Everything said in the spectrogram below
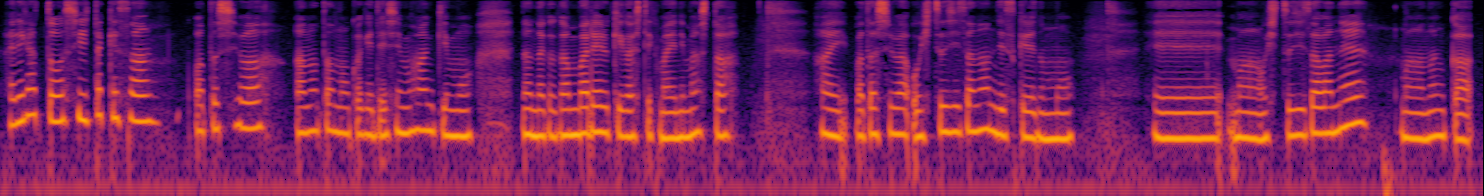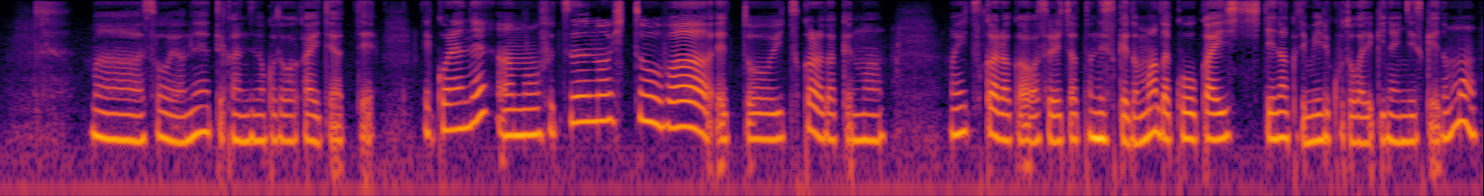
ありがとうしいたけさん。私はあなたのおかげで下半期もなんだか頑張れる気がしてまいりました。はい私はお羊座なんですけれどもえー、まあお羊座はねまあなんかまあそうよねって感じのことが書いてあって。でこれねあの普通の人はえっといつからだっけな、まあ、いつからか忘れちゃったんですけどまだ公開してなくて見ることができないんですけれども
